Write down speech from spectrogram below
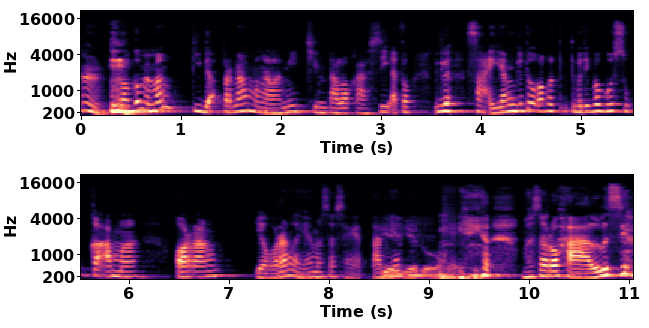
Hmm, kalau gue memang tidak pernah mengalami cinta lokasi atau tiba sayang gitu aku tiba-tiba gue suka sama orang ya orang lah ya masa setan Iya, ya iya dong. Ya, iya. masa roh halus ya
